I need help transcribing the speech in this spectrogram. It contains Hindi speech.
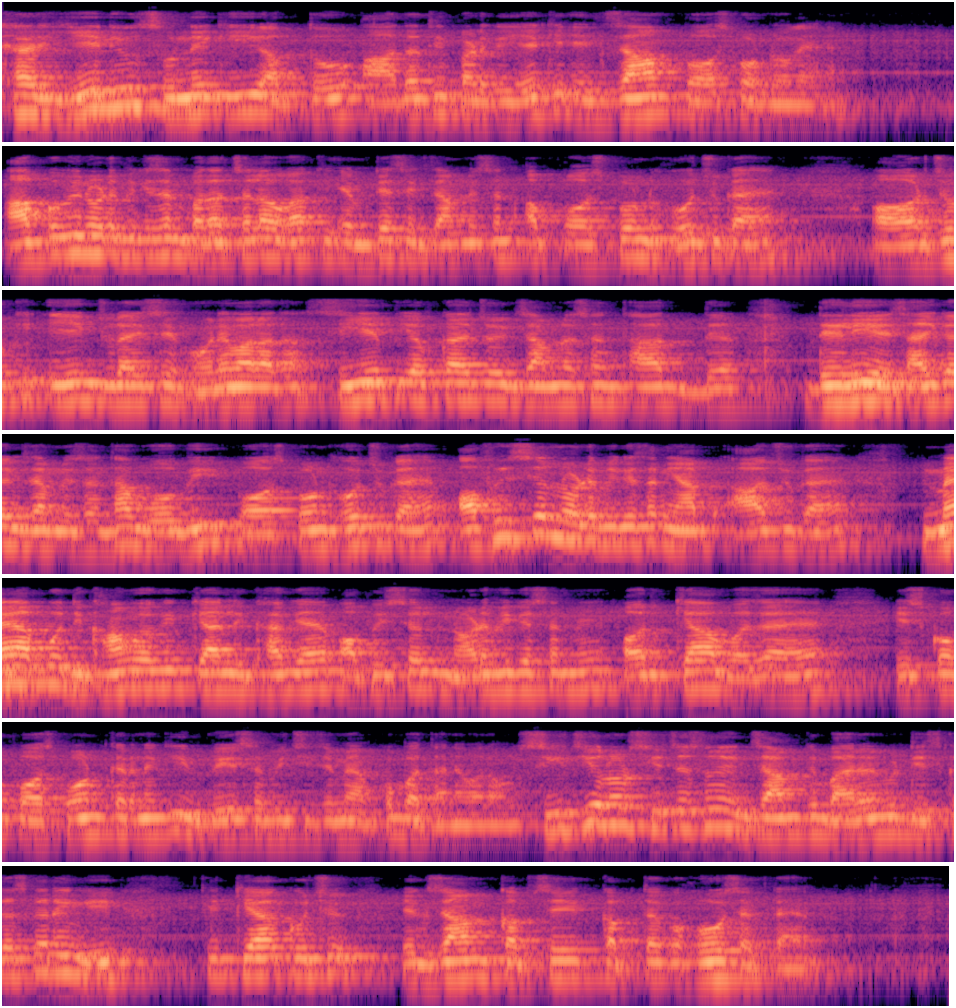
खैर, ये न्यूज़ सुनने की अब तो आदत ही पड़ गई है कि एग्ज़ाम पोस्टपोन्ड हो गए हैं। आपको भी नोटिफिकेशन पता चला होगा कि एम एग्जामिनेशन अब पोस्टपोन्ड हो चुका है और जो कि एक जुलाई से होने वाला था। सी का जो एग्जामिनेशन था दिल्ली एस का एग्जामिनेशन था, वो भी पोस्टपोन्ड हो चुका है। ऑफिशियल नोटिफिकेशन यहाँ पे आ चुका है। मैं आपको दिखाऊँगा कि क्या लिखा गया है ऑफिशियल नोटिफिकेशन में और क्या वजह है इसको पोस्टपोन करने की। वे सभी चीज़ें मैं आपको बताने वाला हूँ। सी और सी एग्ज़ाम के बारे में भी डिस्कस करेंगे। कि क्या कुछ एग्ज़ाम कब से कब तक हो सकता है।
